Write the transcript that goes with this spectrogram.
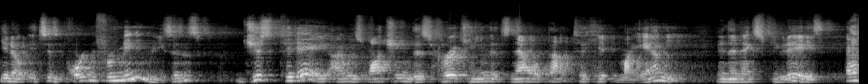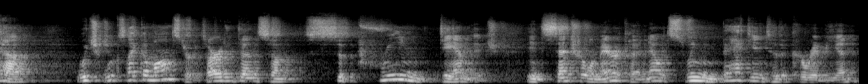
you know, it's important for many reasons. Just today, I was watching this hurricane that's now about to hit Miami in the next few days, Eta, which looks like a monster. It's already done some supreme damage in Central America, and now it's swinging back into the Caribbean.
